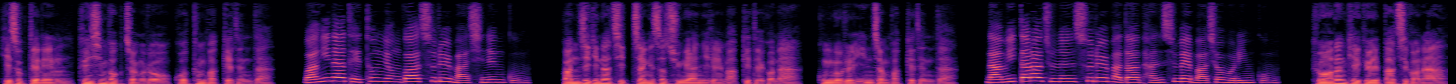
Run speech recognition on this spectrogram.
계속되는 근심 걱정으로 고통받게 된다. 왕이나 대통령과 술을 마시는 꿈. 관직이나 직장에서 중요한 일을 맡게 되거나 공로를 인정받게 된다. 남이 따라주는 술을 받아 단숨에 마셔버린 꿈. 교활한 개교에 빠지거나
